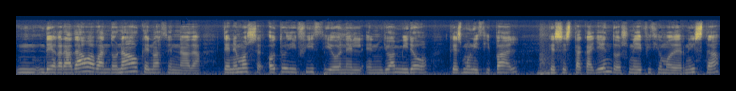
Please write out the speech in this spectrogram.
mm, degradado, abandonado, que no hacen nada. Tenemos otro edificio en, el, en Joan Miró, que es municipal, que se está cayendo, es un edificio modernista,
